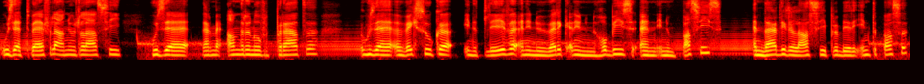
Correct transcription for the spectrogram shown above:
hoe zij twijfelen aan hun relatie, hoe zij daar met anderen over praten, hoe zij een weg zoeken in het leven en in hun werk en in hun hobby's en in hun passies. En daar die relatie proberen in te passen.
